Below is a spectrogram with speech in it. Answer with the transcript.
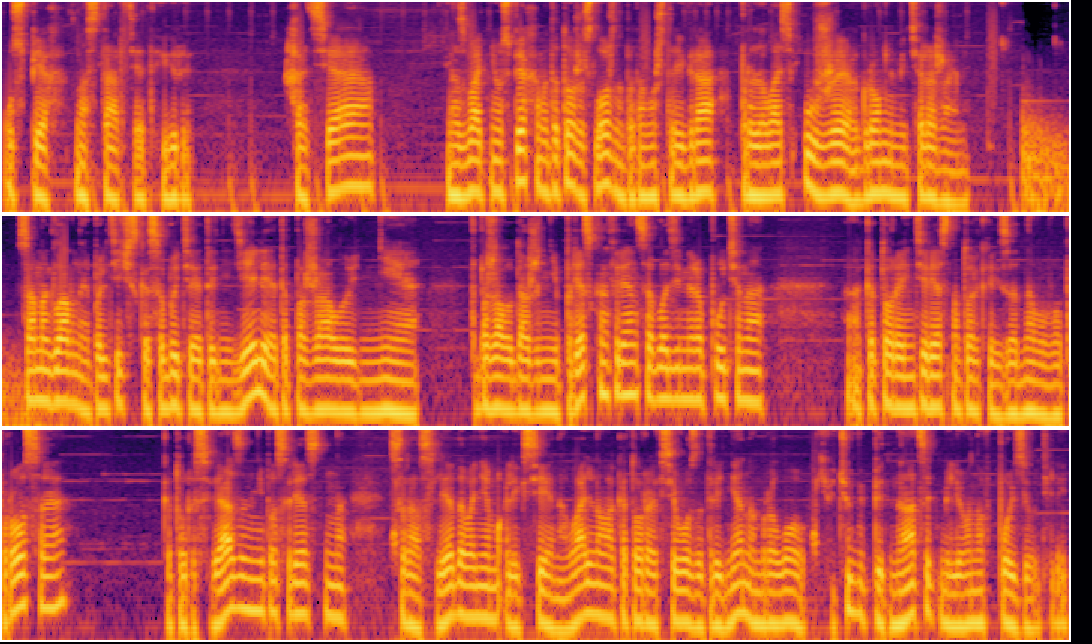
успех на старте этой игры. Хотя назвать неуспехом это тоже сложно, потому что игра продалась уже огромными тиражами. Самое главное политическое событие этой недели это, пожалуй, не это, пожалуй, даже не пресс-конференция Владимира Путина, а, которая интересна только из одного вопроса, который связан непосредственно с расследованием Алексея Навального, которое всего за три дня набрало в YouTube 15 миллионов пользователей.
